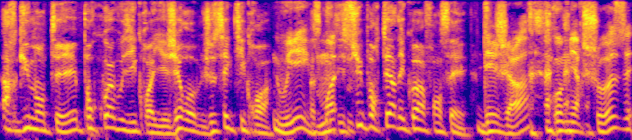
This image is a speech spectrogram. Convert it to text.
argumentées. Pourquoi vous y croyez? Jérôme, je sais que tu y crois. Oui, Parce moi- que tu es supporter des coureurs français. Déjà, première chose,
